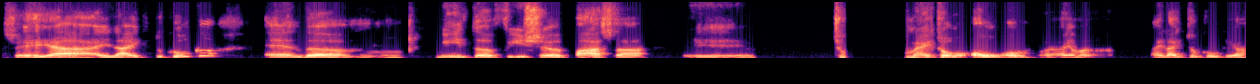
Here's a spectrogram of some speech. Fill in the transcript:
So yeah, I like to cook and um, meat, uh, fish, uh, pasta, uh, tomato. Oh, oh, I am. A, I like to cook. Yeah,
